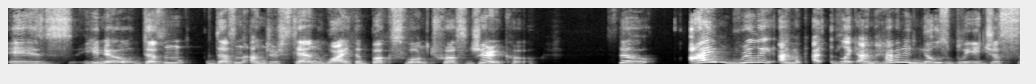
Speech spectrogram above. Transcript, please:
is you know doesn't doesn't understand why the bucks won't trust jericho. So i'm really i'm I, like i'm having a nosebleed just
